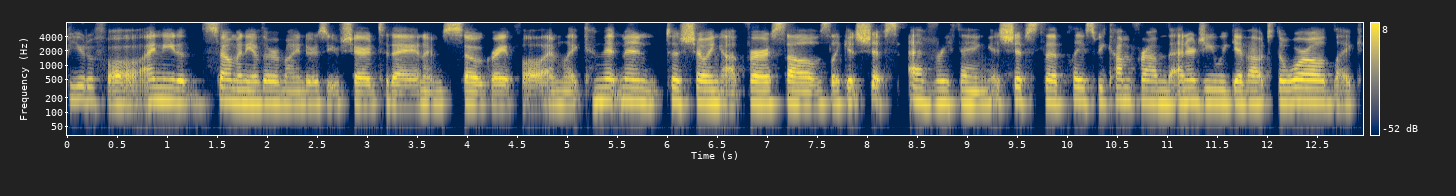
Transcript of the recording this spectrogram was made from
beautiful. I needed so many of the reminders you've shared today and i'm so grateful. I'm like commitment to showing up for ourselves like it shifts everything. It shifts the place we come from the energy we give out to the world like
